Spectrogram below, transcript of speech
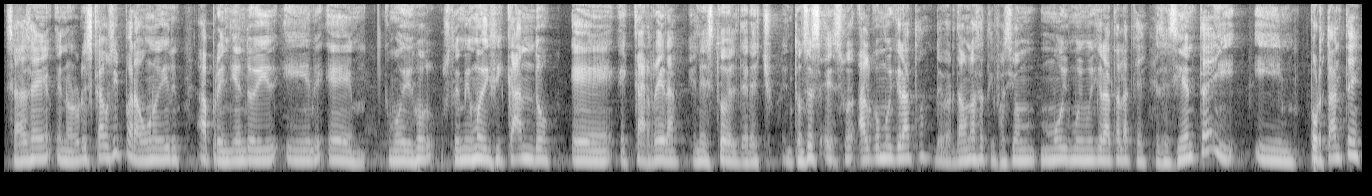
se hace en honoris causa y para uno ir aprendiendo, ir, ir eh, como dijo usted mismo, edificando eh, eh, carrera en esto del derecho. Entonces, es algo muy grato, de verdad, una satisfacción muy, muy, muy grata la que, se siente y, importante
